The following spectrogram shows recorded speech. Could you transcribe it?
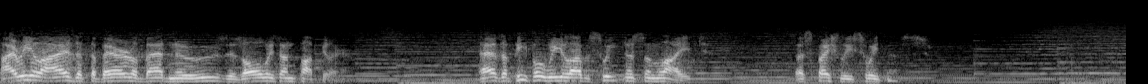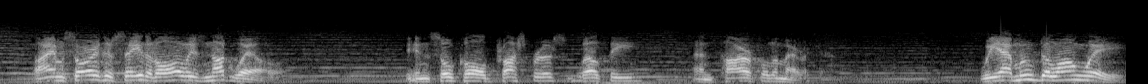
I realize that the bearer of bad news is always unpopular. As a people, we love sweetness and light, especially sweetness. I am sorry to say that all is not well in so-called prosperous, wealthy, and powerful America. We have moved a long way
